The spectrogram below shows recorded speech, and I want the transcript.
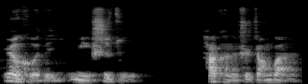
任何的一名士族，他可能是掌管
